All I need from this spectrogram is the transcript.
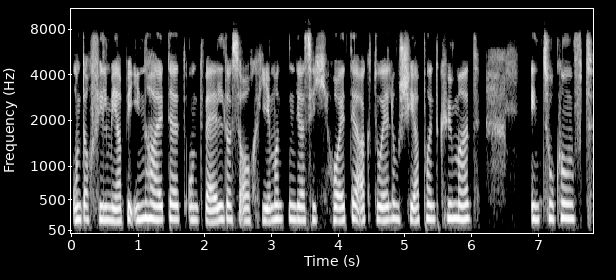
und auch viel mehr beinhaltet und weil das auch jemanden, der sich heute aktuell um SharePoint kümmert, in Zukunft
